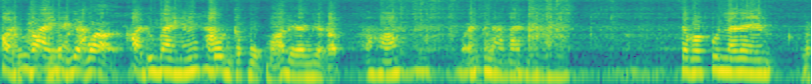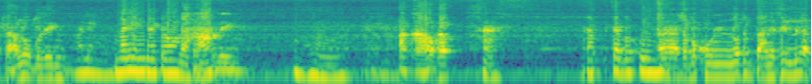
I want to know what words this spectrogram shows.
ขอจริงขอดูทางใบภาคเหหนืน่ออยเขาเรียกว่าค่ะขอดูใบได้ไหมคะต้นกระปุกหมาแดงเนี่ยครับอ๋อฮะใบลักษณะใบเป็นยังไงสรรพคุณอะไรรักษาโรคมะเร็งมะเร็งมะเร็งโดยตรงเหรอคะมะเร็ง อือหือขาขาวครับค่ะครับสรรพคุณอ่าสรรพคุณลดน้ำตาลในเส้นเลือด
